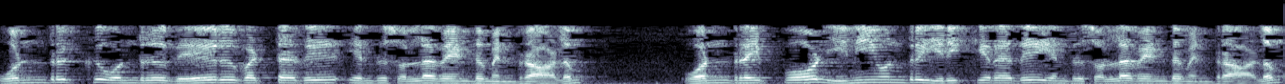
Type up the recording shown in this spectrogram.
ஒன்றுக்கு ஒன்று வேறுபட்டது என்று சொல்ல வேண்டும் என்றாலும் ஒன்றை போல் இனியொன்று இருக்கிறது என்று சொல்ல வேண்டும் என்றாலும்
